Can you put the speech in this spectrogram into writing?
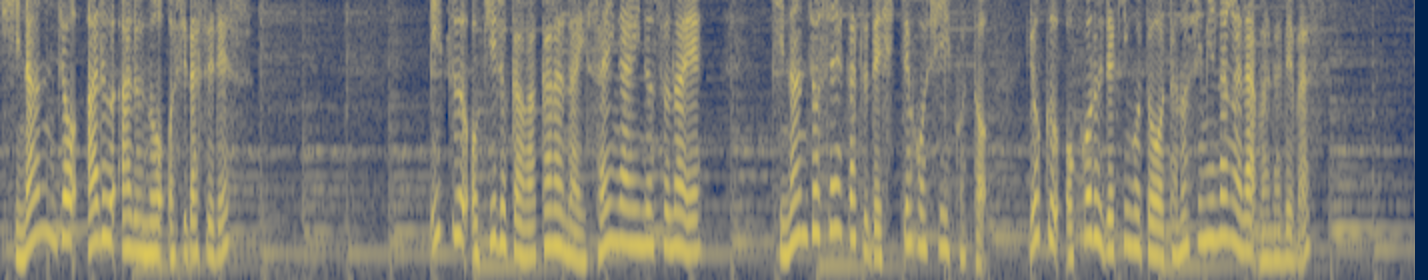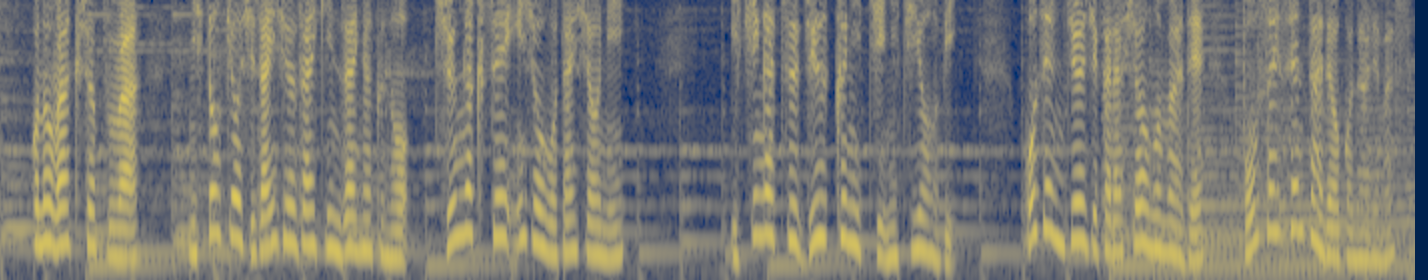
避難所あるあるのお知らせです。いつ起きるかわからない災害の備え避難所生活で知ってほしいことよく起こる出来事を楽しみながら学べます。このワークショップは西東京市在住在勤在学の中学生以上を対象に1月19日日曜日午前10時から正午まで防災センターで行われます。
